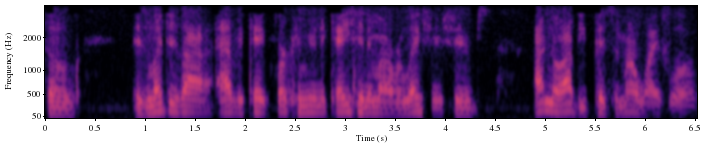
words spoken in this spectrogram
So as much as I advocate for communication in my relationships, I know I'd be pissing my wife off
